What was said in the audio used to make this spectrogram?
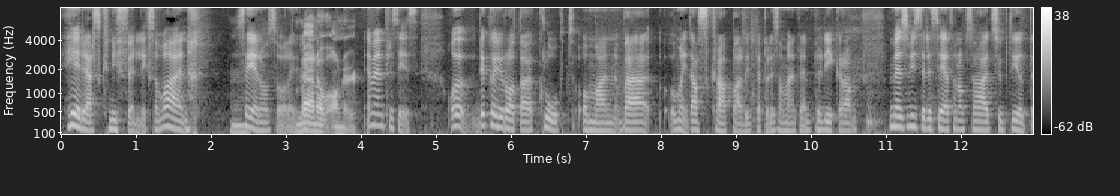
hedersknyffel liksom, vara en... Säger någon så längre? Man of honor. Ja men precis. Och det kan ju låta klokt om man bara om man inte alls skrapar lite på det som han egentligen predikar om. Men så visar det sig att han också har ett subtilt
